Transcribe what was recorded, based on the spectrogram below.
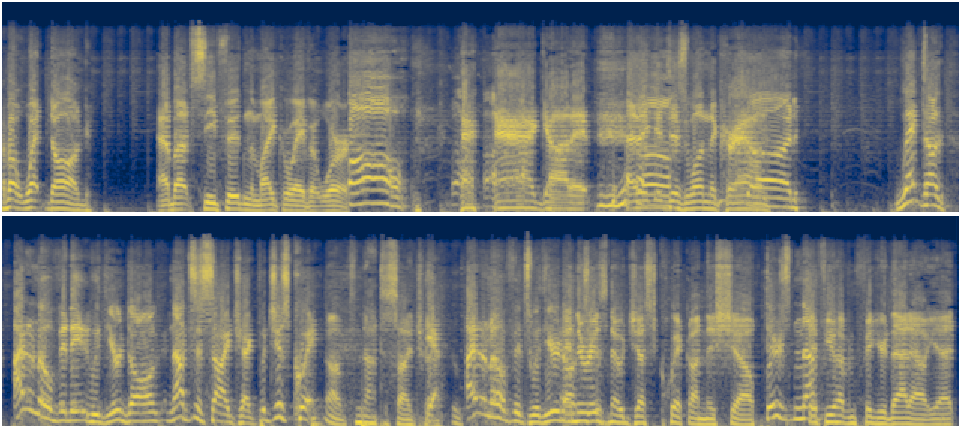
How about wet dog? how about seafood in the microwave at work? Oh, I got it. I think Oh, it just won the crown. God. Wet dog. I don't know if it is with your dog. Not to sidetrack, but just quick. Oh, not to sidetrack. Yeah, I don't know if it's with your dog. And there too. is no just quick on this show. There's not. If you haven't figured that out yet.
